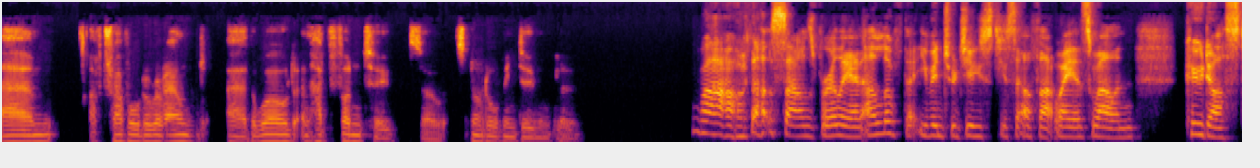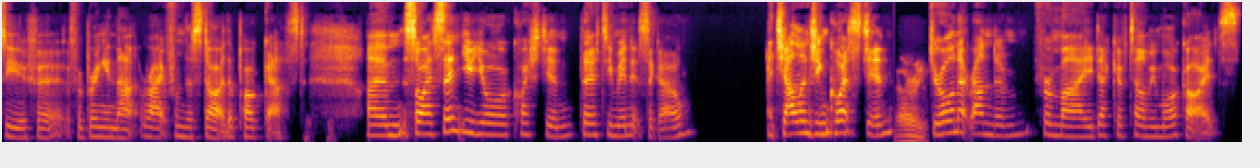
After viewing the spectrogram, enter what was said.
Um, I've travelled around uh, the world and had fun too. So it's not all been doom and gloom. Wow, that sounds brilliant. I love that you've introduced yourself that way as well. And kudos to you for for bringing that right from the start of the podcast. Um, so I sent you your question 30 minutes ago. A challenging question Very. drawn at random from my deck of Tell Me More cards.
